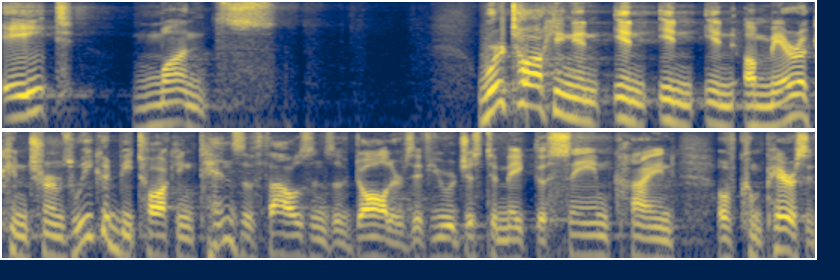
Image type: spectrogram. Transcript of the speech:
Eight months. We're talking in, in, in, in American terms, we could be talking tens of thousands of dollars if you were just to make the same kind of comparison.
